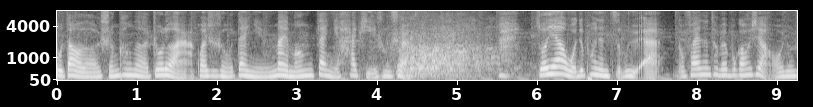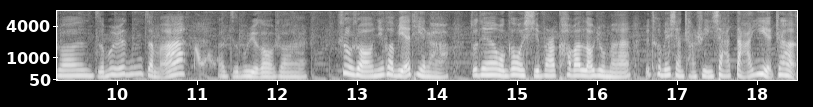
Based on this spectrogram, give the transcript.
又到了神坑的周六啊！怪叔叔带你卖萌，带你嗨皮，是不是？哎，昨天我就碰见子不语，我发现他特别不高兴，我就说子不语你怎么了？呃，子不语跟我说啊，叔叔你可别提了，昨天我跟我媳妇儿看完老九门，就特别想尝试一下打野战。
